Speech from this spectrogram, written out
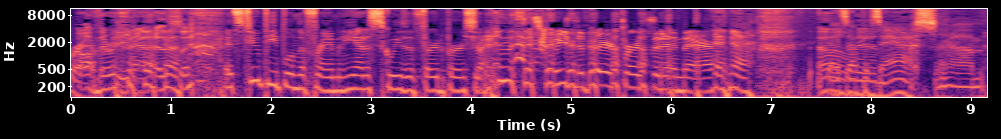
oh, there, yeah, so- it's two people in the frame, and he had to squeeze a third person in there. Squeeze the third person in there. That's up man. his ass. Um,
